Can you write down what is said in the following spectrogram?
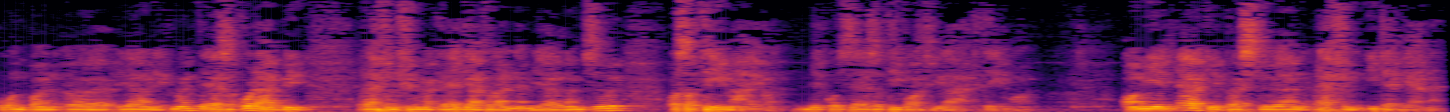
pontban ö, jelenik meg, de ez a korábbi Refn filmekre egyáltalán nem jellemző, az a témája, méghozzá ez a divatvilág téma ami egy elképesztően Refn idegen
